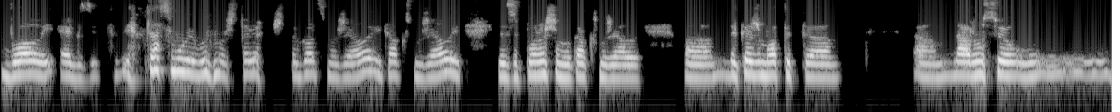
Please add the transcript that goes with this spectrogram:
voleli exit. Da smo mogli da budemo šta, šta god smo želeli kako smo želeli da se ponašamo kako smo želeli. Uh, da kažem opet, uh, um, naravno sve u, u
